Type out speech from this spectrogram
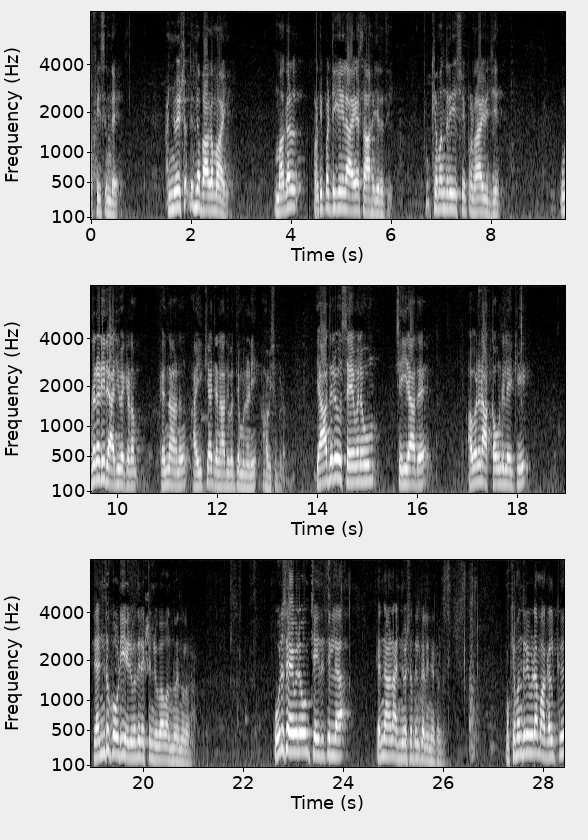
ഓഫീസിന്റെ അന്വേഷണത്തിന്റെ ഭാഗമായി മകൾ പ്രതിപട്ടികയിലായ സാഹചര്യത്തിൽ മുഖ്യമന്ത്രി ശ്രീ പിണറായി വിജയൻ ഉടനടി രാജിവെക്കണം എന്നാണ് ഐക്യ ജനാധിപത്യ മുന്നണി ആവശ്യപ്പെടുന്നത്. യാതൊരു സേവനവും ചെയ്യാതെ അവരുടെ അക്കൗണ്ടിലേക്ക് രണ്ട് കോടി എഴുപത് ലക്ഷം രൂപ വന്നു എന്നുള്ളതാണ്. ഒരു സേവനവും ചെയ്തിട്ടില്ല എന്നാണ് അന്വേഷണത്തിൽ തെളിഞ്ഞിട്ടുള്ളത്. മുഖ്യമന്ത്രിയുടെ മകൾക്ക്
